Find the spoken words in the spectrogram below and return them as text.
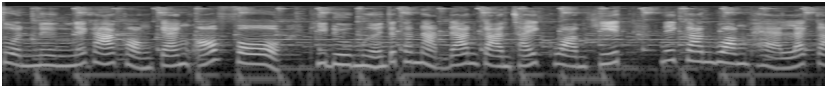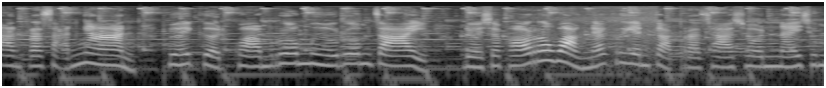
ส่วนหนึ่งนะคะของแก๊งออฟโฟที่ดูเหมือนจะถนัดด้านการใช้ความคิด ในการวางแผนและการประสานงาน เพื่อให้เกิดความร่วมมือร่วมใจ โดยเฉพาะระหว่างนักเรียนกับประชาชนในชุม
